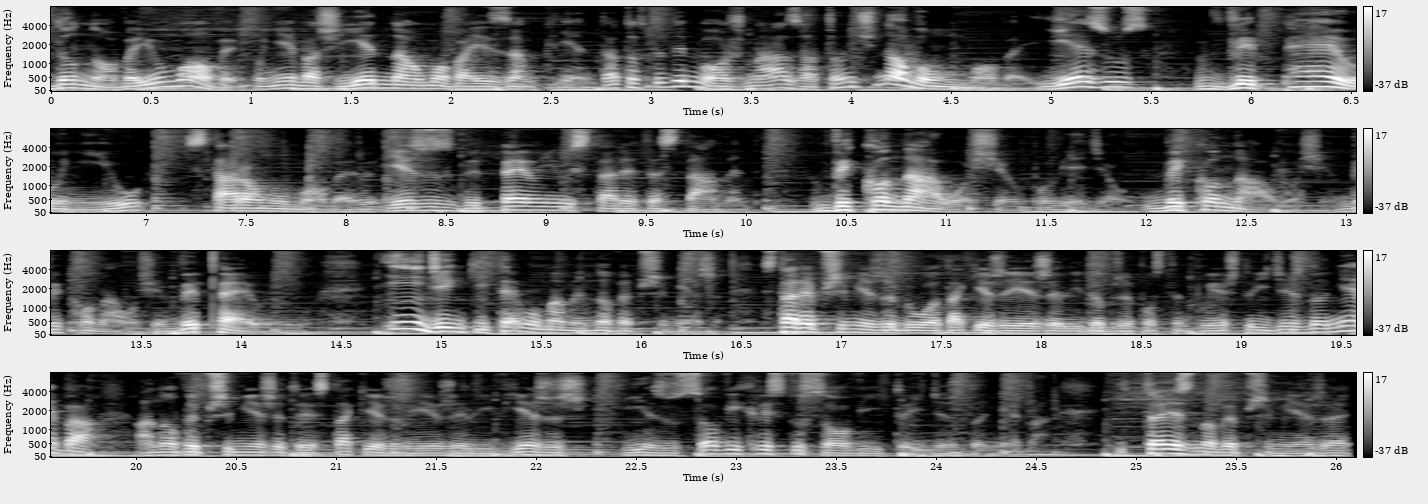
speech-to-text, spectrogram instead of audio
do nowej umowy. Ponieważ jedna umowa jest zamknięta, to wtedy można zacząć nową umowę. Jezus wypełnił starą umowę. Jezus wypełnił Stary Testament. Wykonało się, powiedział. Wykonało się, wykonało się, wypełnił. I dzięki temu mamy nowe przymierze. Stare przymierze było takie, że jeżeli dobrze postępujesz, to idziesz do nieba, a nowe przymierze to jest takie, że jeżeli wierzysz Jezusowi Chrystusowi, to idziesz do nieba. I to jest nowe przymierze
